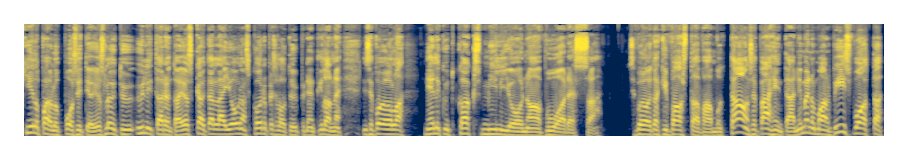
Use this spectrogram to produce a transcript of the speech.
kilpailupositio, jos löytyy ylitarjontaa, jos käy tällä Joonas Korpisalo-tyyppinen tilanne, niin se voi olla 42 miljoonaa vuodessa. Se voi olla jotakin vastaavaa, mutta tämä on se vähintään. Nimenomaan 5 vuotta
